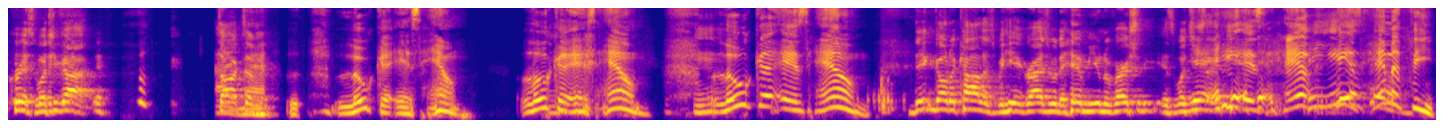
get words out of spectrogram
Chris, what you got? Talk to me. Luka is him. Luka is him. Mhm. Luka is him. Didn't go to college, but he a graduate of Him University, is what you Yeah. say? He is him. He He, is, is him. Himothy.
